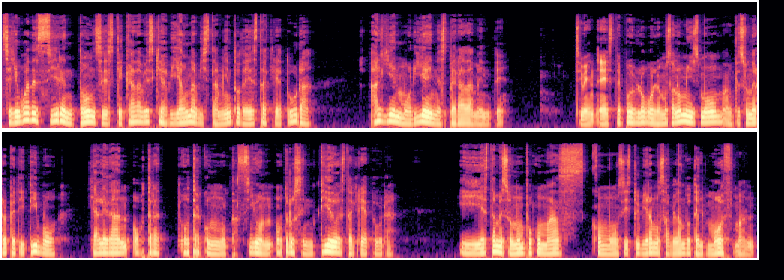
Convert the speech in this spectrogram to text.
Se llegó a decir entonces que cada vez que había un avistamiento de esta criatura, alguien moría inesperadamente. Si bien este pueblo volvemos a lo mismo, aunque suene repetitivo, ya le dan otra, otra connotación, otro sentido a esta criatura. Y esta me sonó un poco más como si estuviéramos hablando del Mothman,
